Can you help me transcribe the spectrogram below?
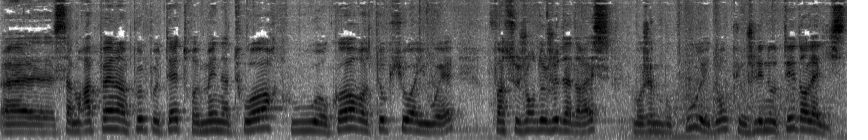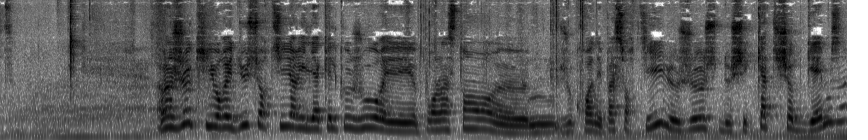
Euh, ça me rappelle un peu peut-être Men at Work ou encore Tokyo Highway. Enfin, ce genre de jeu d'adresse, moi j'aime beaucoup et donc je l'ai noté dans la liste. Un jeu qui aurait dû sortir il y a quelques jours et pour l'instant, euh, je crois, n'est pas sorti. Le jeu de chez Catch Games,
